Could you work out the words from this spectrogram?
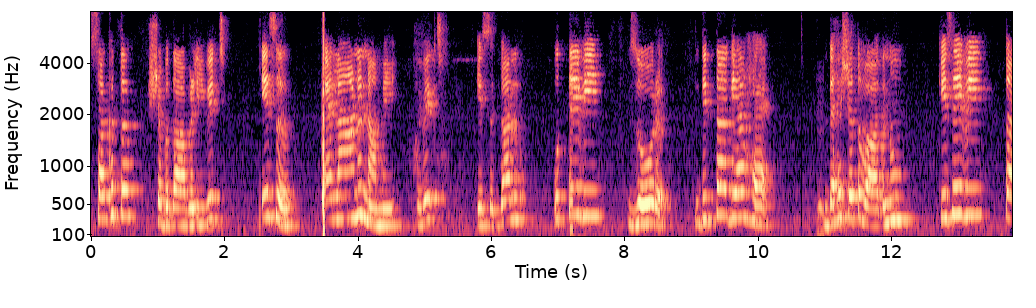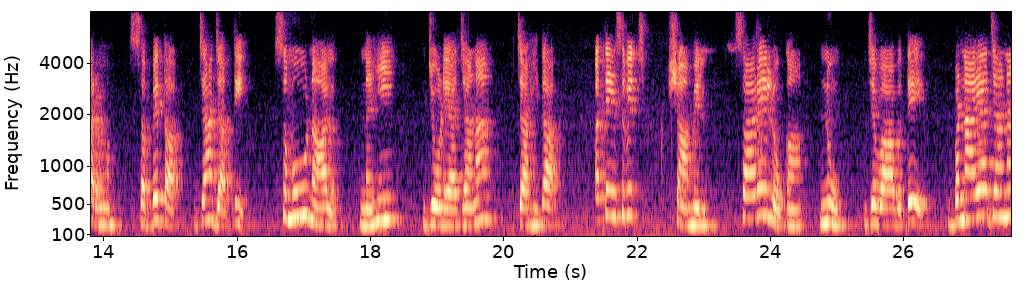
ਸਖਤ ਸ਼ਬਦਾਵਲੀ ਵਿੱਚ ਇਸ ਐਲਾਨਨਾਮੇ ਵਿੱਚ ਇਸ ਗੱਲ ਉੱਤੇ ਵੀ ਜ਼ੋਰ ਦਿੱਤਾ ਗਿਆ ਹੈ। ਦਹਿਸ਼ਤਵਾਦ ਨੂੰ ਕਿਸੇ ਵੀ ਧਰਮ, ਸਭਿਅਤਾ ਜਾਂ ਜਾਤੀ, ਸਮੂਹ ਨਾਲ ਨਹੀਂ ਜੋੜਿਆ ਜਾਣਾ ਚਾਹੀਦਾ ਅਤੇ ਇਸ ਵਿੱਚ ਸ਼ਾਮਿਲ ਸਾਰੇ ਲੋਕਾਂ ਨੂੰ ਜਵਾਬਦੇਹ ਬਣਾਇਆ ਜਾਣਾ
